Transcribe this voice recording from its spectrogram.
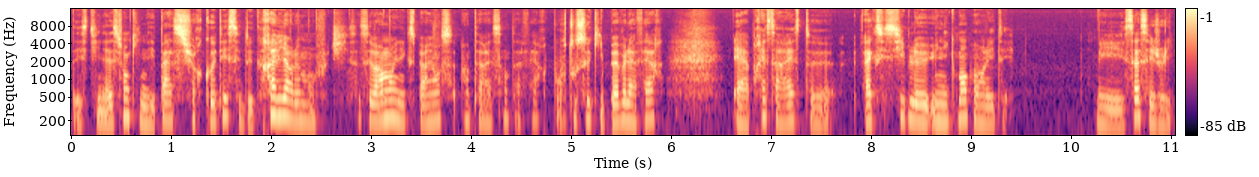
destination qui n'est pas surcotée, c'est de gravir le mont Fuji. Ça, c'est vraiment une expérience intéressante à faire pour tous ceux qui peuvent la faire. Et après, ça reste euh, accessible uniquement pendant l'été. Mais ça, c'est joli.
